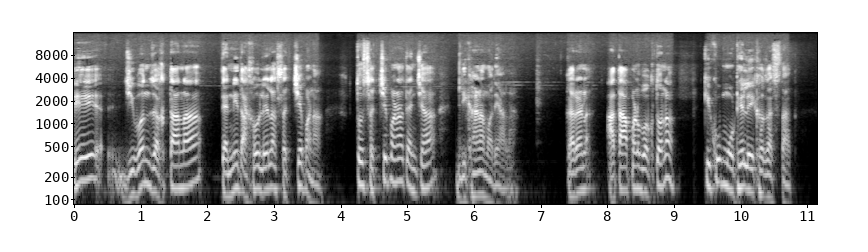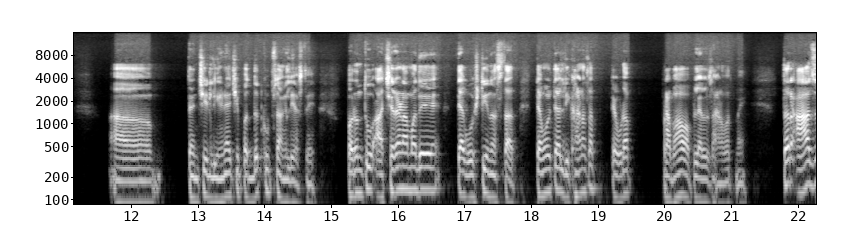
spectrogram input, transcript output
ते जीवन जगताना त्यांनी दाखवलेला सच्चेपणा तो सच्चेपणा त्यांच्या लिखाणामध्ये आला. कारण आता आपण बघतो ना की खूप मोठे लेखक असतात. त्यांची लिहिण्याची पद्धत खूप चांगली असते. परंतु आचरणामध्ये त्या गोष्टी नसतात. त्यामुळे त्या लिखाणाचा तेवढा प्रभाव आपल्याला जाणवत नाही. तर आज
